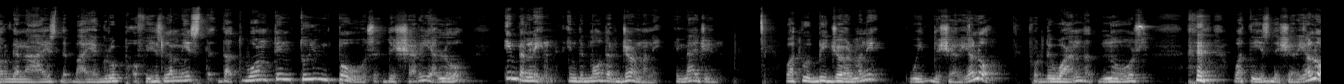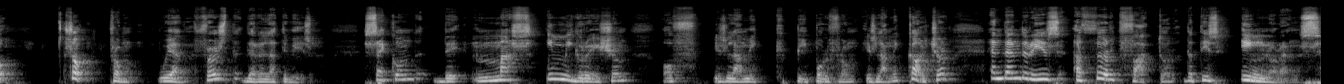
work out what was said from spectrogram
organized by a group of Islamists that wanted to impose the Sharia law in Berlin, in the modern Germany. Imagine what would be Germany with the Sharia law, for the one that knows what is the Sharia law. So, from we have first the relativism, second the mass immigration of Islamic people from Islamic culture, and then there is a third factor that is ignorance.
